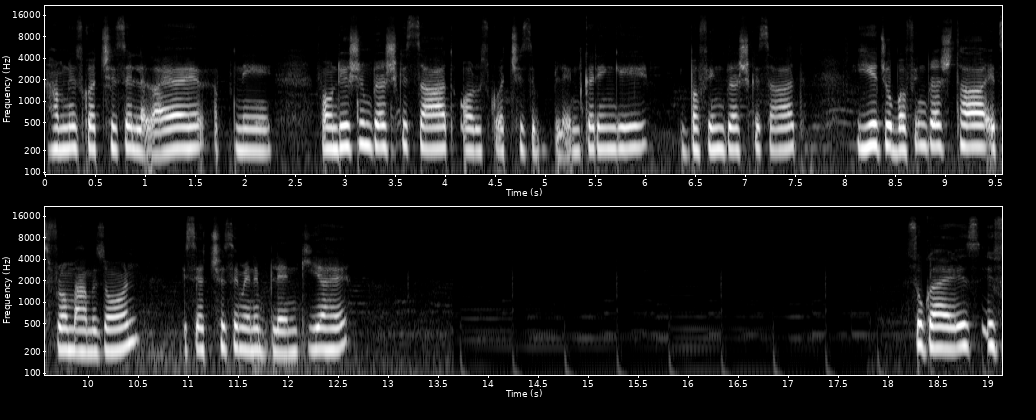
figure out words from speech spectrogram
हमने उसको अच्छे से लगाया है अपने फाउंडेशन ब्रश के साथ और उसको अच्छे से ब्लेंड करेंगे बफिंग ब्रश के साथ। ये जो बफिंग ब्रश था इट्स फ्रॉम अमेज़ोन इसे अच्छे से मैंने ब्लेंड किया है। So guys if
